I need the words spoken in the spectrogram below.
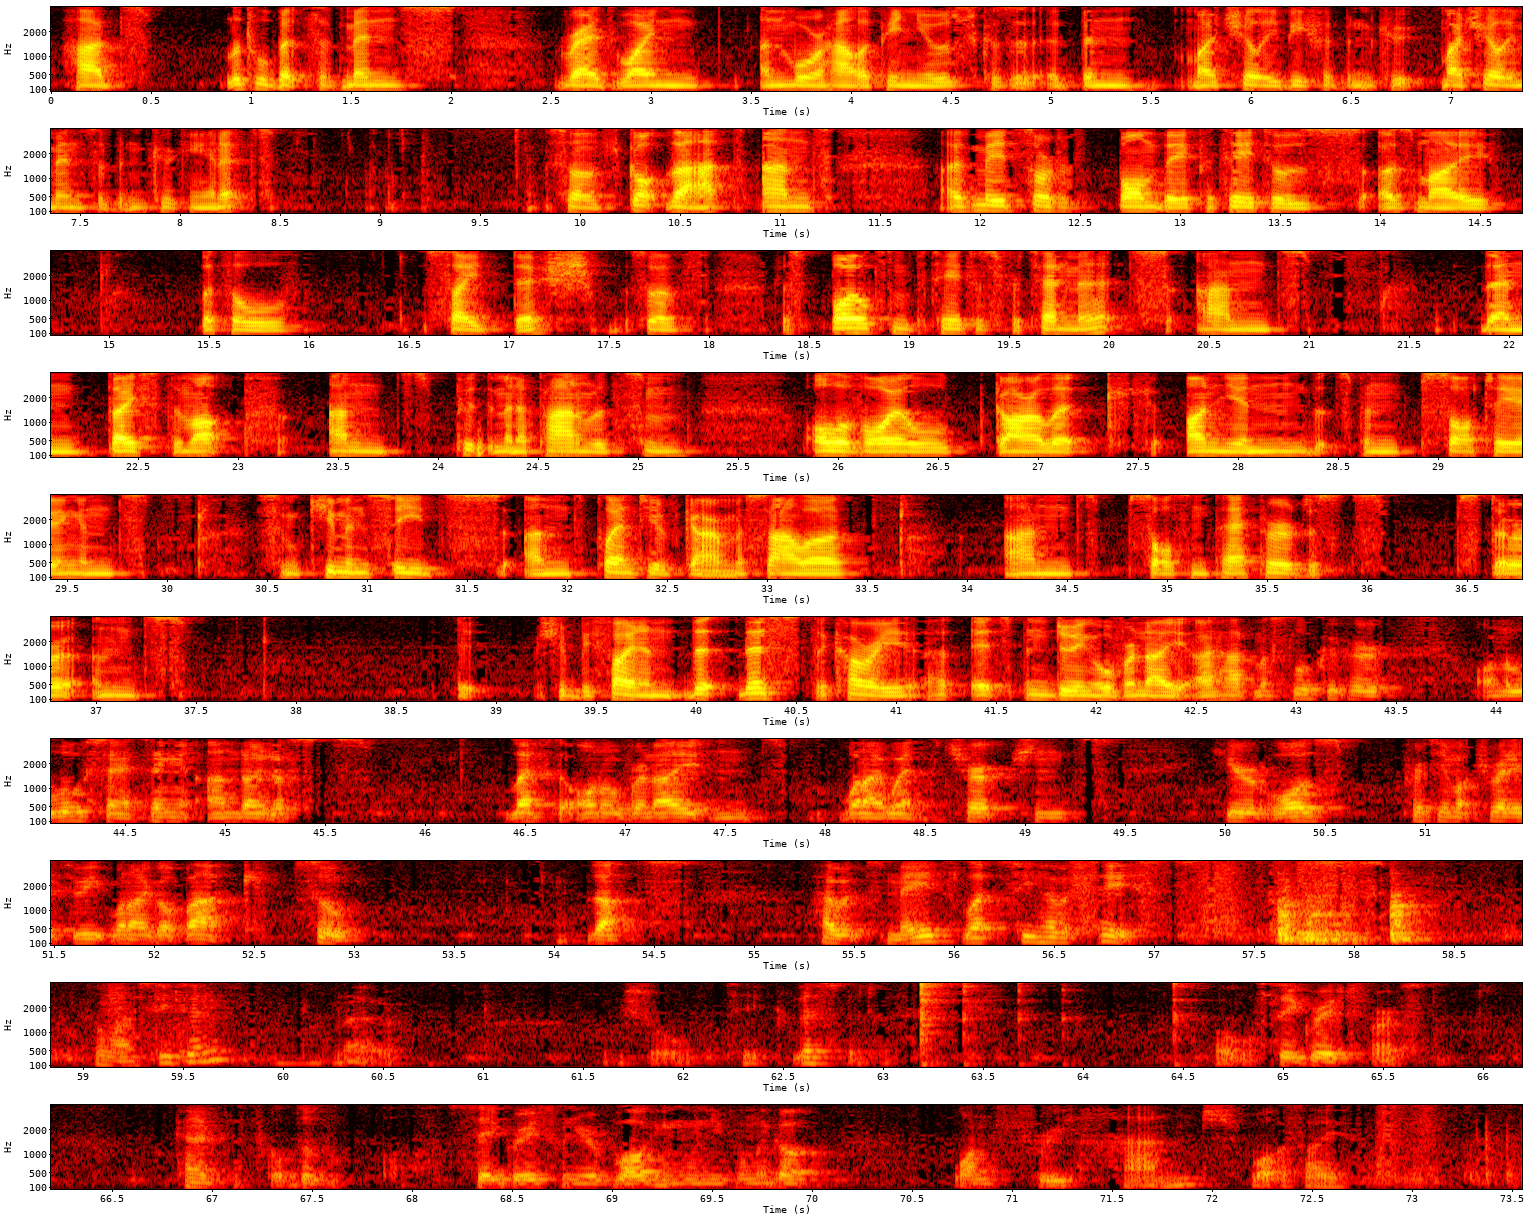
had little bits of mince, red wine, and more jalapenos because it had been my chili beef had been my chili mince had been cooking in it. So I've got that, and I've made sort of Bombay potatoes as my little side dish. So I've just boiled some potatoes for 10 minutes and then diced them up and put them in a pan with some olive oil, garlic, onion that's been sauteing, and some cumin seeds, and plenty of garam masala, and salt and pepper. Just stir it, and it should be fine. And th this, the curry, it's been doing overnight. I had my slow cooker on a low setting, and I just left it on overnight. And when I went to church, and here it was, pretty much ready to eat when I got back. So that's how it's made. Let's see how it tastes. just fill my seat in. Now, we shall take this bit, think. Well, we'll say grace first. Kind of difficult to say grace when you're vlogging when you've only got one free hand. What if I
